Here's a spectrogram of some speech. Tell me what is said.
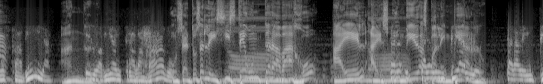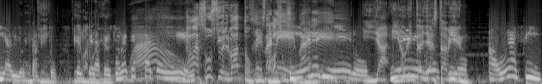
no sabía Anda. que lo habían trabajado. O sea, entonces le hiciste No. un trabajo a él No. a escondidas para, limpiarlo. Para limpiarlo, exacto. qué Porque la persona que está con él Estaba sucio el vato. Sí, estaba vale, sucio. tiene vale. dinero. Y ya, y ahorita ya está bien. Ahora sí.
